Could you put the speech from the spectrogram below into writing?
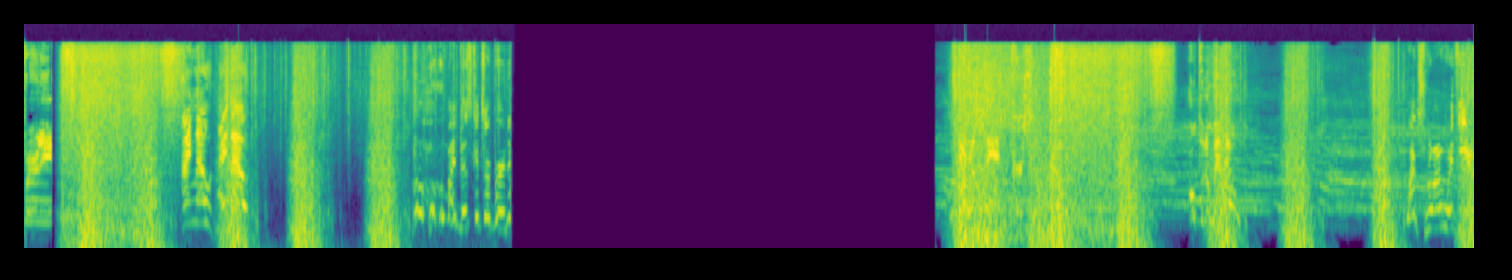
Burning! I'm out! I'm out! Oh, my biscuits are burning! You're a bad person! Open a window! What's wrong with you?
